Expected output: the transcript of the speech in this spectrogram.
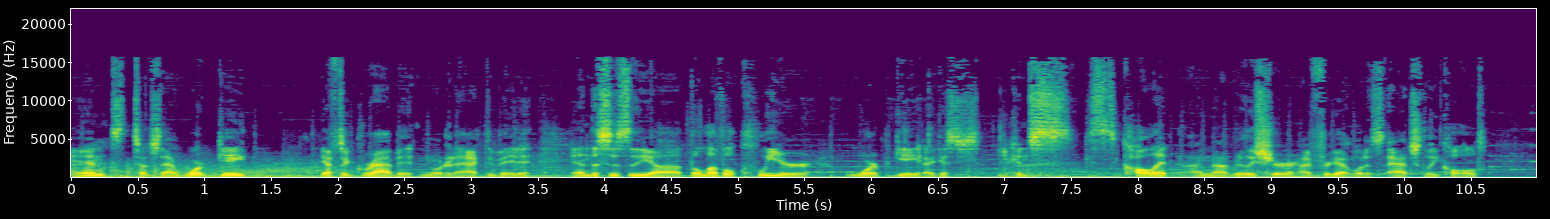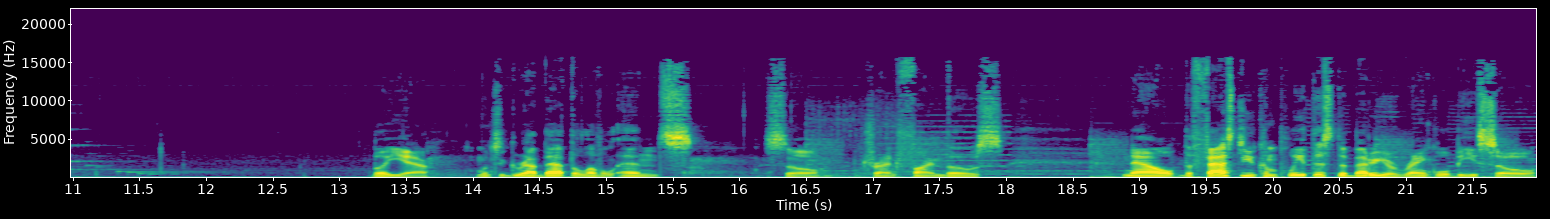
And touch that warp gate. You have to grab it in order to activate it. And this is the uh, the level clear warp gate, I guess you can call it. I'm not really sure. I forget what it's actually called. But yeah, once you grab that, the level ends. So, try and find those. Now, the faster you complete this, the better your rank will be, so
